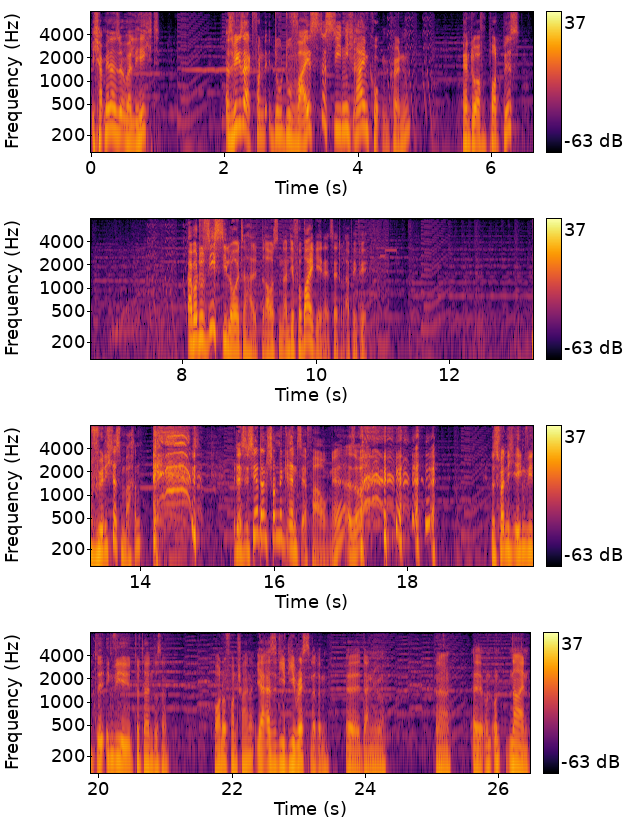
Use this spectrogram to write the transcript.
ich habe mir dann so überlegt, also wie gesagt, von, du, du weißt, dass die nicht reingucken können, während du auf dem Pott bist. Aber du siehst die Leute halt draußen an dir vorbeigehen, etc. pp. Würde ich das machen? das ist ja dann schon eine Grenzerfahrung, ne? Also. das fand ich irgendwie, irgendwie total interessant. Porno von China? Ja, also die, die Wrestlerin, äh, dann. Ja. Äh, und, und nein.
